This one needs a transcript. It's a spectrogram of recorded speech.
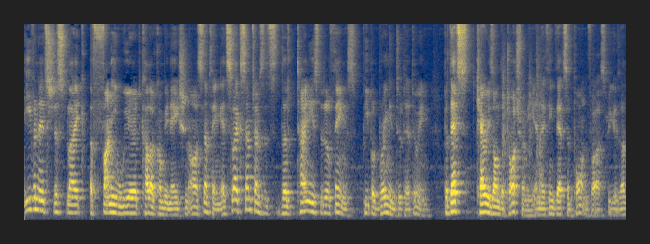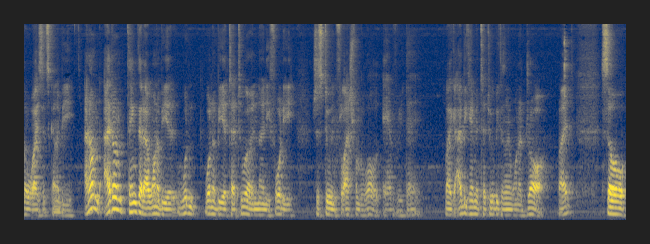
even it's just like a funny, weird color combination oh, or something. It's like sometimes it's the tiniest little things people bring into tattooing but that's carries on the torch for me, and I think that's important for us because otherwise it's gonna be. I don't. I don't think that I want to be. A, wouldn't want to be a tattooer in ninety forty, just doing flash from the wall every day. Like I became a tattooer because I want to draw, right? So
